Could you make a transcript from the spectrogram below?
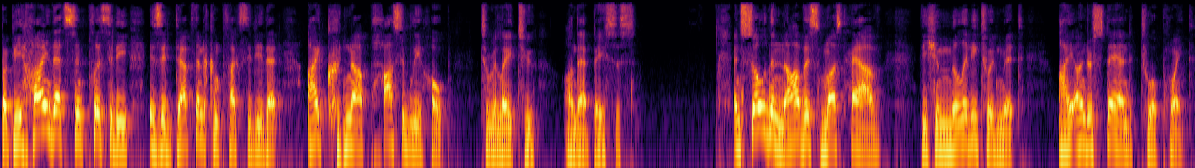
But behind that simplicity is a depth and a complexity that I could not possibly hope to relate to on that basis. And so the novice must have the humility to admit I understand to a point.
